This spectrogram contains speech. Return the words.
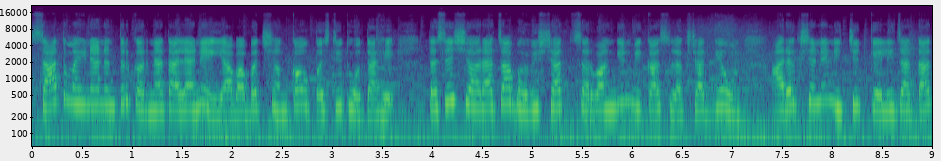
सात महिन्यानंतर करण्यात आल्याने याबाबत शंका उपस्थित होत आहे. तसेच शहराचा भविष्यात सर्वांगीण विकास लक्षात घेऊन आरक्षणे निश्चित केली जातात.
